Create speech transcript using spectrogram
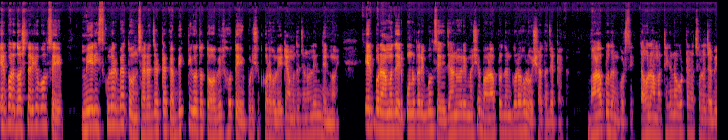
এরপরে দশ তারিখে বলছে, মেয়ের স্কুলের বেতন চার হাজার টাকা, ব্যক্তিগত তহবিল হতে পরিশোধ করা হলো। এটা আমাদের জন্য লেনদেন নয়। এরপরে আমাদের পনেরো তারিখ বলছে, জানুয়ারি মাসে ভাড়া প্রদান করা হলো সাত হাজার টাকা। ভাড়া প্রদান করছে, তাহলে আমার থেকে নগদ টাকা চলে যাবে।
